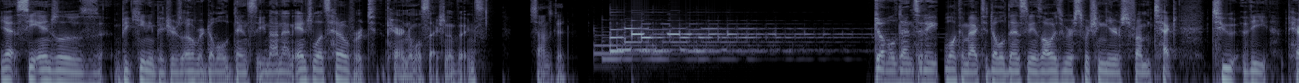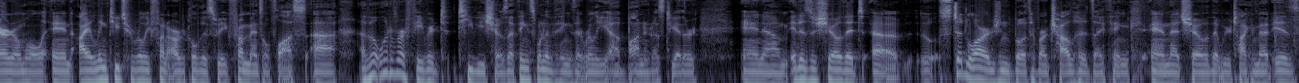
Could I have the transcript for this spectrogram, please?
Yeah, see Angelo's bikini pictures over double density. Not not Angelo. Let's head over to the paranormal section of things. Sounds good. Double Density. Welcome back to Double Density. As always, we are switching gears from tech to the paranormal. And I linked you to a really fun article this week from Mental Floss uh, about one of our favorite TV shows. I think it's one of the things that really uh, bonded us together. And um, it is a show that uh, stood large in both of our childhoods, I think. And that show that we were talking about is,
